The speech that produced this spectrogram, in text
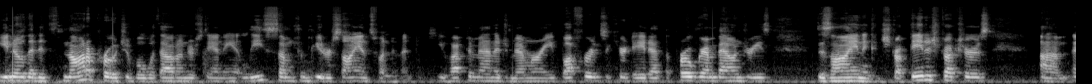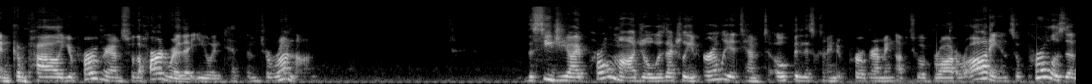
you know that it's not approachable without understanding at least some computer science fundamentals. You have to manage memory, buffer and secure data at the program boundaries, design and construct data structures, um, and compile your programs for the hardware that you intend them to run on the CGI Perl module was actually an early attempt to open this kind of programming up to a broader audience. So Perl is a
